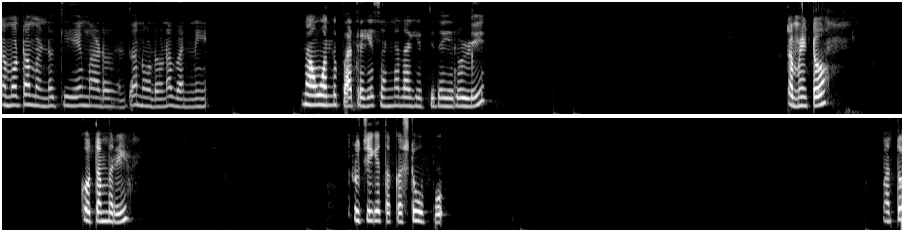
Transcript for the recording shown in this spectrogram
ಟೊಮೊಟೊ ಮಂಡಕ್ಕಿ ಹೇಗೆ ಮಾಡೋದು ಅಂತ ನೋಡೋಣ, ಬನ್ನಿ. ನಾವು ಒಂದು ಪಾತ್ರೆಗೆ ಸಣ್ಣದಾಗಿ ಎತ್ತಿದ ಈರುಳ್ಳಿ, ಟೊಮೆಟೊ, ಕೊತ್ತಂಬರಿ, ರುಚಿಗೆ ತಕ್ಕಷ್ಟು ಉಪ್ಪು. ಮತ್ತು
